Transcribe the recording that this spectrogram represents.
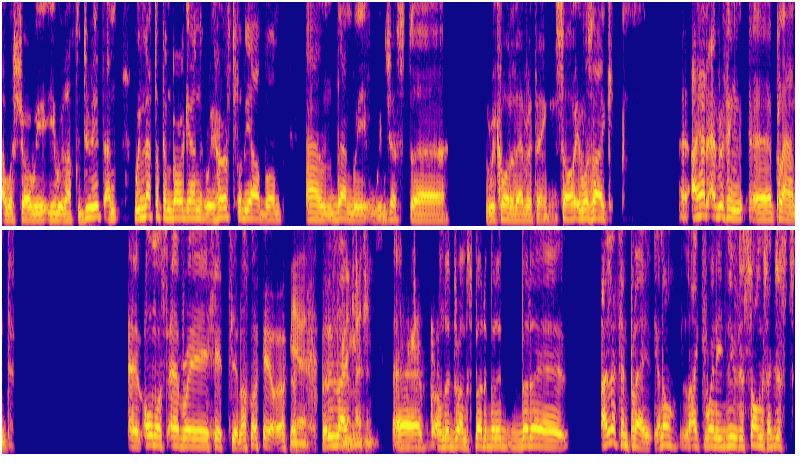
I was sure we he would have to do it. And we met up in Bergen, rehearsed for the album, and then we we just uh, recorded everything. So it was like I had everything uh, planned. Uh, almost every hit, you know. yeah. but it's like uh, on the drums, but but but uh, I let him play. You know, like when he knew the songs, I just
